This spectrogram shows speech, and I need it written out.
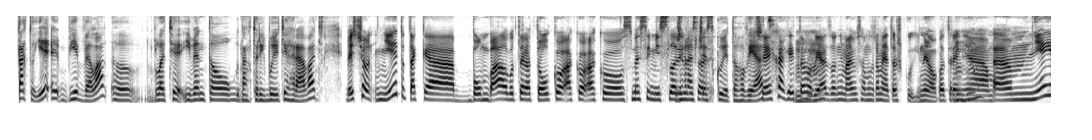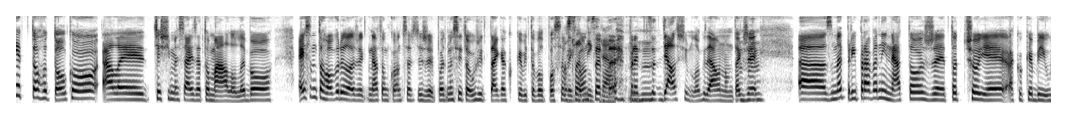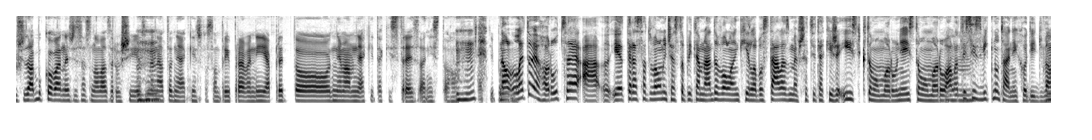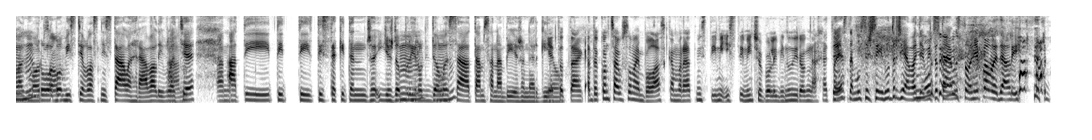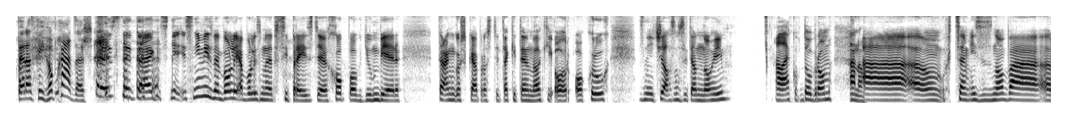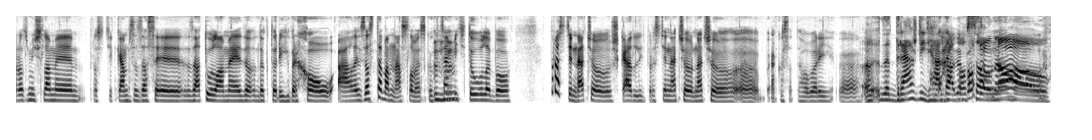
takto je, je veľa uh, v lete eventov, na ktorých budete hrávať? Vieš čo, nie je to taká bomba, alebo teda toľko, ako, ako sme si mysleli. Že v Česku je toho viac? V Čechách je toho uh-huh. viac, oni majú samozrejme aj trošku iné opatrenia. Uh-huh. Um, nie je toho toľko, ale tešíme sa aj za to málo, lebo aj som to hovorila, že na tom koncerte, že poďme si to užiť tak, ako keby to bol posledný, posledný koncert krát. pred uh-huh. ďalším lockdownom. Takže uh-huh Uh, sme pripravení na to, že to, čo je ako keby už zabukované, že sa znova zruší. Mm-hmm. Sme na to nejakým spôsobom pripravení a preto nemám nejaký taký stres ani z toho. Mm-hmm. No leto je horúce a ja teraz sa tu veľmi často pýtam na dovolenky, lebo stále sme všetci takí, že ísť k tomu moru, neísť tomu moru, mm-hmm. ale ty mhm. si zvyknutá nechodiť veľa mm-hmm, k moru, som. lebo vy ste vlastne stále hrávali v lete áno, áno. a ty, ty, ty, ty, si taký ten, že ideš do mhm, prírody, mm-hmm. do lesa a tam sa nabiješ energiou. Je to tak. A dokonca už som aj bola s kamarátmi s tými istými, čo boli minulý rok na chate. No jasné, musíš si ich udržiavať, aby to tajomstvo nepovedali. Teraz ich obchádzaš. Presne tak. S, s nimi sme boli a boli sme si prejsť eh, Chopok, Ďumbier, Trangoška, proste taký ten veľký or- okruh. Zničila som si tam nohy ale ako v dobrom. Ano. A um, chcem ísť znova, rozmýšľame proste, kam sa zase zatúlame, do, do ktorých vrchov, ale zostávam na Slovensku. Chcem mm-hmm. byť tu, lebo proste na čo škádliť, proste na čo, na čo uh, ako sa to hovorí? Uh, Dráždiť hada bosou nohou.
